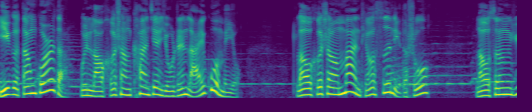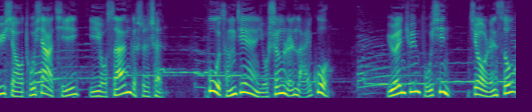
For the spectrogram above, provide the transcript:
一个当官的问老和尚：“看见有人来过没有？”老和尚慢条斯理地说。老僧与小徒下棋已有三个时辰，不曾见有生人来过。元军不信，叫人搜，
